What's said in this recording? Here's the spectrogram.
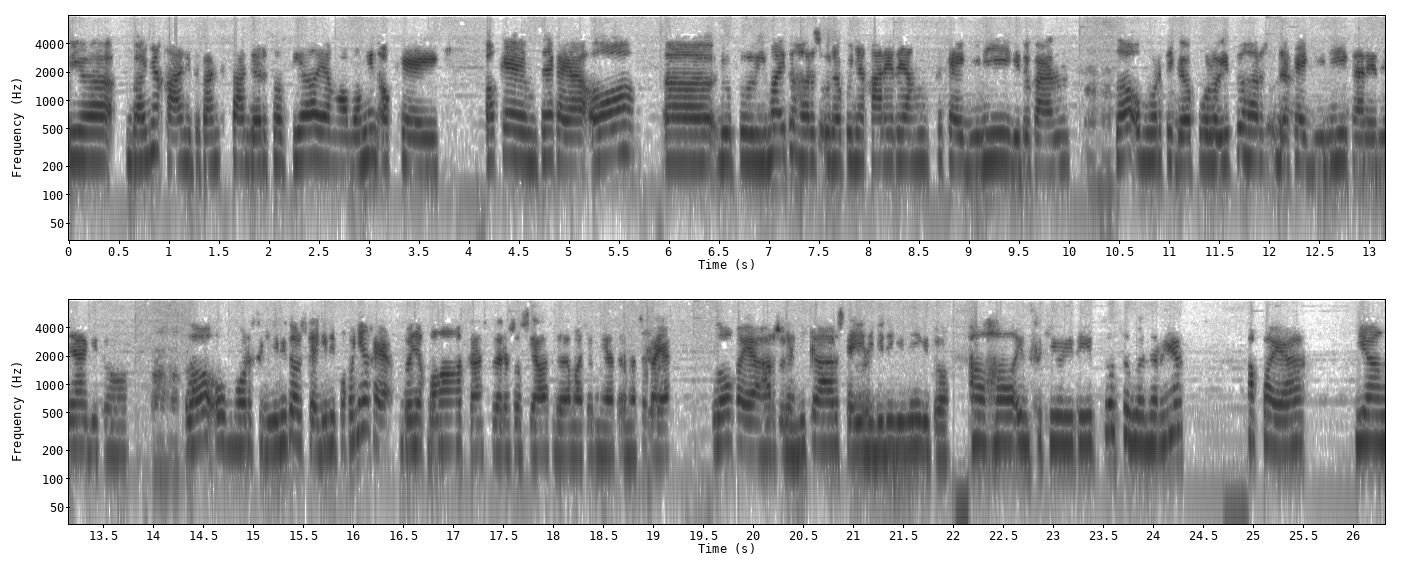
ya banyak kan gitu kan standar sosial yang ngomongin oke, oke misalnya kayak lo eh, 25 itu harus udah punya karir yang kayak gini gitu kan. Aha, Lo umur 30 itu harus udah kayak gini karirnya gitu. aha, lo umur segini tuh harus kayak gini pokoknya kayak banyak banget kan standar sosial segala macamnya termasuk Iya. kayak lo kayak harus udah nikah harus kayak gini gini gini gitu hal-hal insecurity itu sebenarnya apa ya yang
